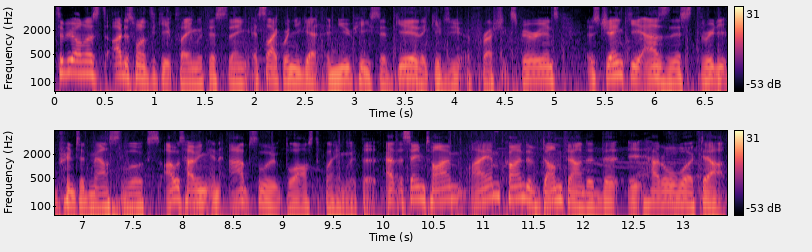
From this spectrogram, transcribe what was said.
To be honest, I just wanted to keep playing with this thing. It's like when you get a new piece of gear that gives you a fresh experience. As janky as this 3D printed mouse looks, I was having an absolute blast playing with it. At the same time, I am kind kind of dumbfounded that it had all worked out.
